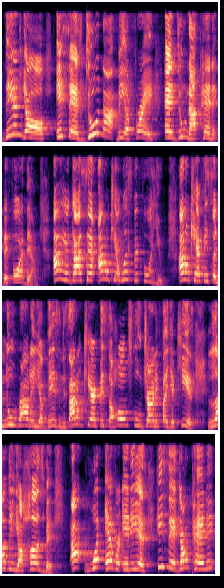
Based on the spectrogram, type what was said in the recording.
Then, y'all, it says, do not be afraid and do not panic before them. I hear God saying, I don't care what's before you. I don't care if it's a new route in your business. I don't care if it's a homeschool journey for your kids, loving your husband, I, whatever it is. He said, don't panic.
